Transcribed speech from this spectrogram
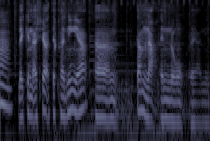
امم لكن أشياء تقنية تمنع إنه يعني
